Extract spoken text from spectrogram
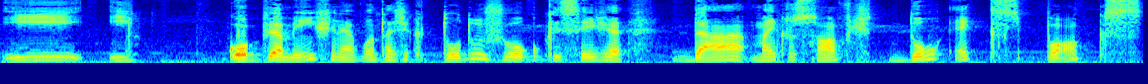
E, e obviamente, né, a vantagem é que todo jogo que seja da Microsoft, do Xbox,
